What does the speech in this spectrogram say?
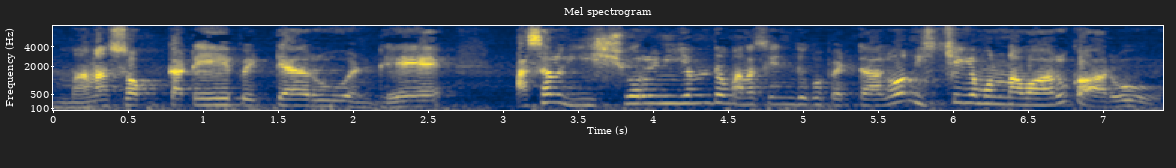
మనసొక్కటే పెట్టారు అంటే అసలు ఈశ్వరుని ఎందు మనసు ఎందుకు పెట్టాలో నిశ్చయమున్నవారు కారు.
